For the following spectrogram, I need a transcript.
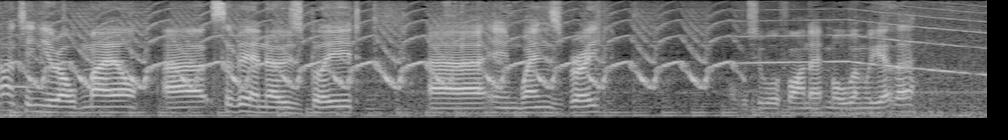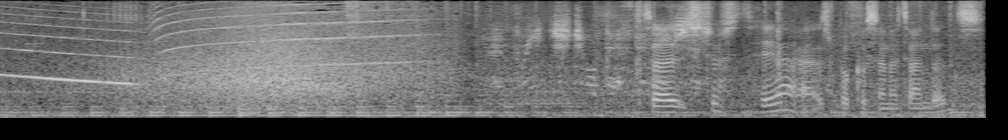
19 year old male, uh, severe nosebleed uh, in Wednesbury. Obviously, we'll find out more when we get there. So it's just here. Let's book us in attendance.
